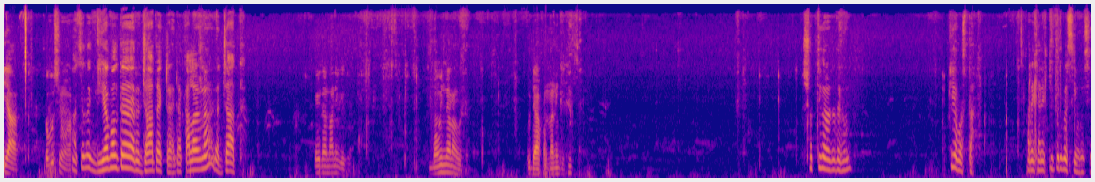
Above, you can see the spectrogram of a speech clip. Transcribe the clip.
ইয়া সবুজ সিমও আছে। গিয়া বলতে জাত একটা। এটা কালার না এটা জাত। এটা নানি গেছে। মমিন নানা গেছে। ওইটা এখন নানি গেছে সত্যিকার অর্থে দেখুন কি অবস্থা? আর এখানে কি পরিমাণ সিম হয়েছে?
